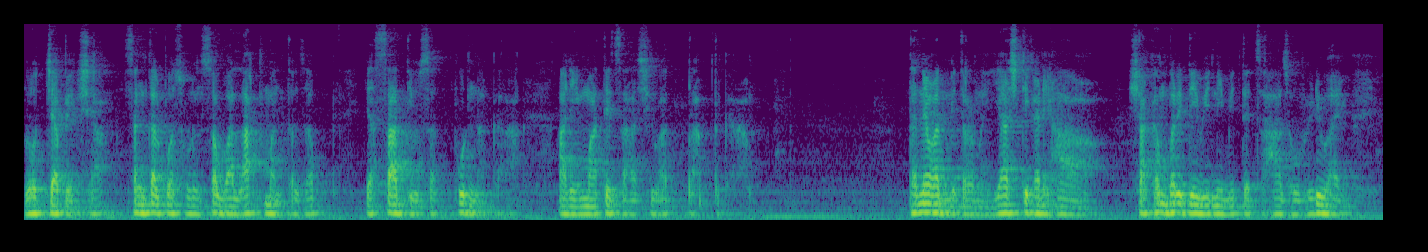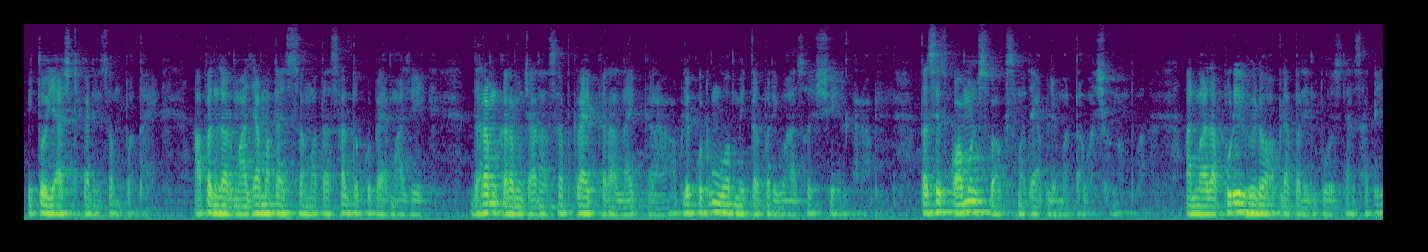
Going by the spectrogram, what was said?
रोजच्यापेक्षा संकल्प सोडून सव्वा लाख मंत्र जप या सात दिवसात पूर्ण करा आणि मातेचा आशीर्वाद प्राप्त करा. धन्यवाद मित्रांनो. याच ठिकाणी हा शाकंभरी देवी निमित्ताचा हा जो व्हिडिओ आहे मी तो याच ठिकाणी संपत आहे. आपण जर माझ्या मताशी सहमत असाल तर कृपया माझे धर्मकरम चॅनल सबस्क्राईब करा लाईक करा आपले कुटुंब व मित्रपरिवारासह शेअर करा. तसेच कॉमेंट्स बॉक्समध्ये आपले मत अवश्य नोंदवा आणि माझा पुढील व्हिडिओ आपल्यापर्यंत पोहोचण्यासाठी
